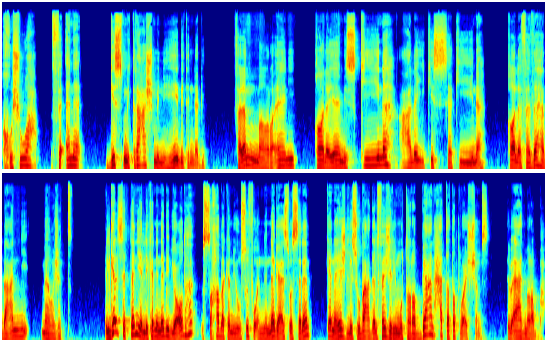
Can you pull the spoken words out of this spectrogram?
خشوع فأنا جسمي اترعش من هيبة النبي. فلما رآني قال يا مسكينة عليك السكينة. قال فذهب عني ما وجدت. الجلسة الثانية اللي كان النبي بيقعدها الصحابة كانوا يوصفوا أن النبي عليه الصلاة والسلام كان يجلس بعد الفجر متربعا حتى تطلع الشمس تبقى قاعد مربع.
